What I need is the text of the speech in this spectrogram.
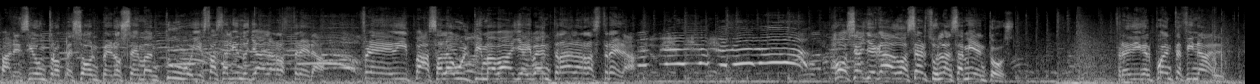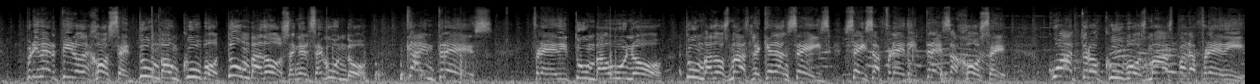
Parecía un tropezón, pero se mantuvo y está saliendo ya de la rastrera. Freddy pasa la última valla y va a entrar a la rastrera. José ha llegado a hacer sus lanzamientos. Freddy en el puente final. Primer tiro de José. Tumba un cubo. Tumba dos en el segundo. Caen tres. Freddy tumba uno. Tumba dos más. Le quedan seis. Seis a Freddy. Tres a José. Cuatro cubos más para Freddy.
